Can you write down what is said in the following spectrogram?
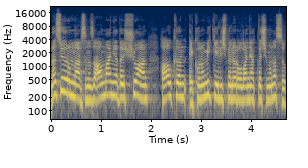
Nasıl yorumlarsınız? Almanya'da şu an halkın ekonomik gelişmeler olan yaklaşımı nasıl?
